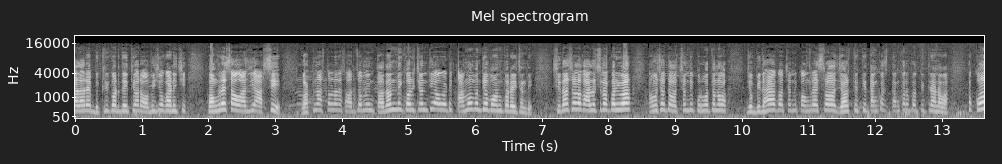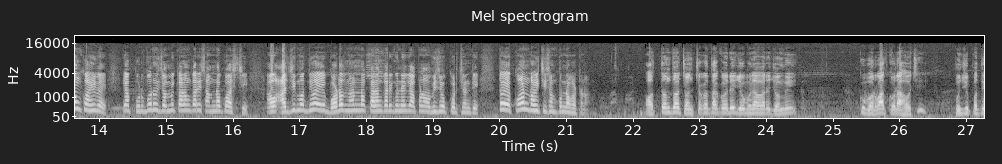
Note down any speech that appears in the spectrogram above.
আড়ে বিক্রি করে দেওয়ার অভিযোগ আনিছি কংগ্রেস আজি আসি ঘটনাস্থলের সরজমিন তদন্ত বি করেছেন আটি কাম বন্ধ করাইছেন সিধাসলখ আলোচনা করা আমার সহ অনেক পূর্বতন যে বিধায়ক অনেক কংগ্রেসর জর্জ তির্কি তাঁর প্রতিক্রিয়া নেওয়া তো কম কহবে ইয়া পূর্বর জমি কেলেঙ্কারি সামনাকু আসছে আজ এই বড় ধরনের কেলেঙ্কারি আপনার অভিযোগ করছেন করছেন তো কন রয়েছে সম্পূর্ণ ঘটনা অত্যন্ত চঞ্চকতা করে যে ভাবে জমি কু বরবাদ করা হচ্ছে পুঁজিপতি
